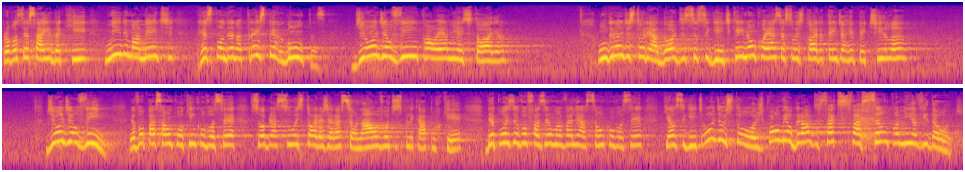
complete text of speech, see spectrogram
para você sair daqui minimamente respondendo a três perguntas De onde eu vim, qual é a minha história? Um grande historiador disse o seguinte: quem não conhece a sua história tende a repeti-la. De onde eu vim? Eu vou passar um pouquinho com você sobre a sua história geracional, vou te explicar por quê. Depois eu vou fazer uma avaliação com você, que é o seguinte: onde eu estou hoje? Qual o meu grau de satisfação com a minha vida hoje?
